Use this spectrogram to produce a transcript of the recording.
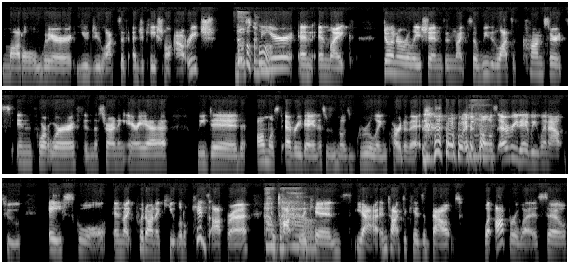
model where you do lots of educational outreach oh, most oh, cool. of the year and and like donor relations and like so we did lots of concerts in Fort Worth in the surrounding area. We did almost every day, and this was the most grueling part of it. it's almost mm-hmm. every day we went out to a school and like put on a cute little kids opera oh, and talk to the kids. Yeah, and talk to kids about what opera was. So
